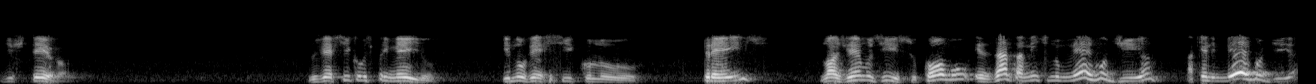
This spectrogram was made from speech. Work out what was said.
de Estevão. Nos versículos 1 e no versículo 3, nós vemos isso, como exatamente no mesmo dia, aquele mesmo dia,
